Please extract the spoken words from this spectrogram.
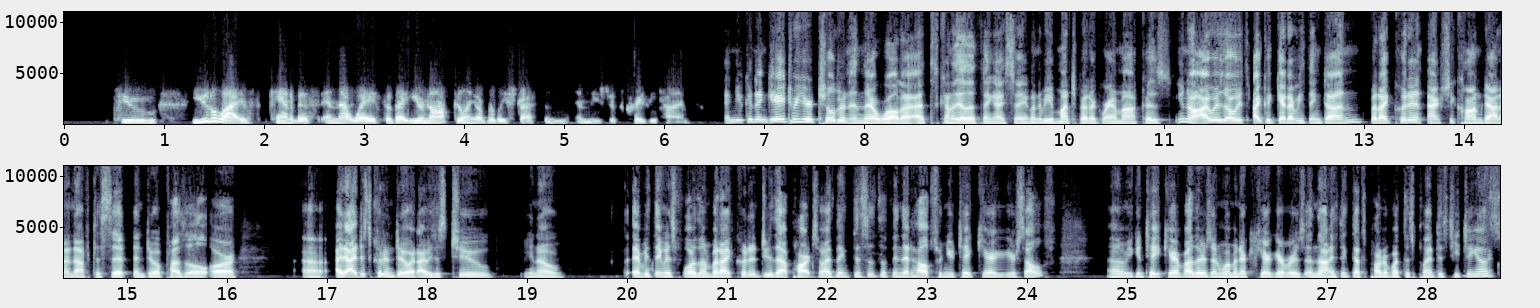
to utilize cannabis in that way so that you're not feeling overly stressed in, in these just crazy times. And you can engage with your children in their world. That's kind of the other thing I say. I'm going to be a much better grandma because, you know, I was always, I could get everything done, but I couldn't actually calm down enough to sit and do a puzzle or uh, I, I just couldn't do it. I was just too, you know, everything was for them, but I couldn't do that part. So I think this is the thing that helps when you take care of yourself um, you can take care of others, and women are caregivers, and I think that's part of what this plant is teaching us.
